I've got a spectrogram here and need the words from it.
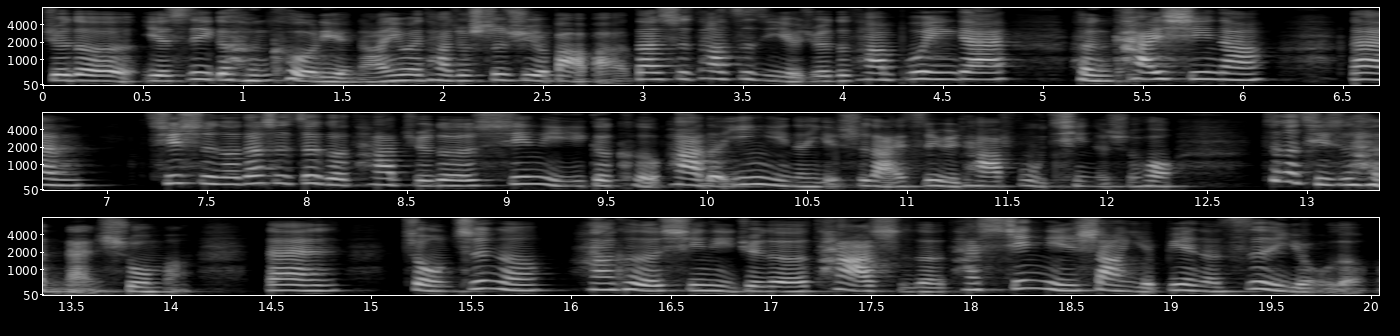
觉得也是一个很可怜啊，因为他就失去了爸爸，但是他自己也觉得他不应该很开心啊。但其实呢，但是这个他觉得心里一个可怕的阴影呢，也是来自于他父亲的时候，这个其实很难说嘛。但总之呢，哈克的心里觉得踏实的，他心灵上也变得自由了，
